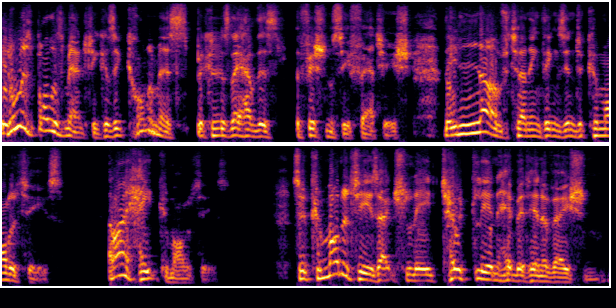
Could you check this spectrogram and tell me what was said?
It always bothers me actually because economists, because they have this efficiency fetish, they love turning things into commodities. And I hate commodities. So commodities actually totally inhibit innovation.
